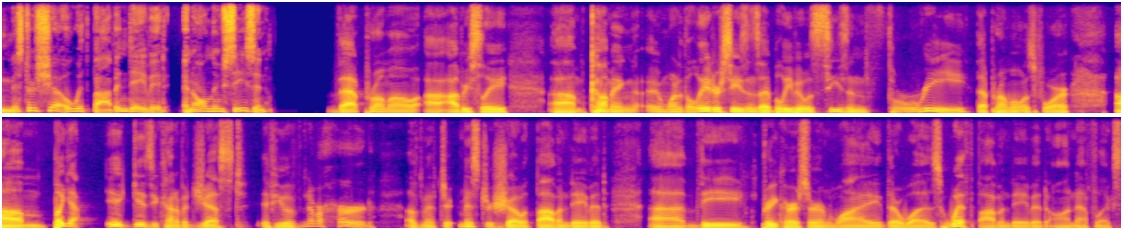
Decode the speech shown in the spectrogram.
Mr. Show with Bob and David, an all new season. that promo uh, obviously um, coming in one of the later seasons i believe it was season three that promo was for um, but yeah it gives you kind of a gist if you have never heard of mr. mr show with bob and david uh, the precursor and why there was with bob and david on netflix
